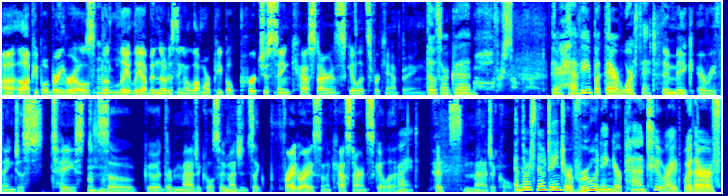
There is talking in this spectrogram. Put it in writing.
uh, a lot of people bring grills, but Mm-hmm. lately I've been noticing a lot more people purchasing cast iron skillets for camping. Those are good. Oh, they're so good. They're heavy, but they're worth it. They make everything just taste Mm-hmm. so good. They're magical. So imagine it's like fried rice in a cast iron skillet. Right. It's magical. And there's no danger of ruining your pan too, right? Where there's,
